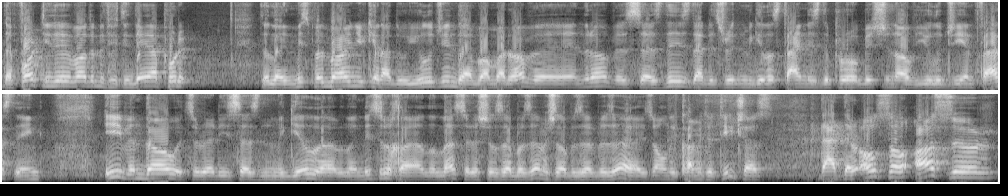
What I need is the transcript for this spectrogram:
The 14th day of Adar, the 15th day of Purim. The lane mispad behind you cannot do eulogy. The Then Rav and Rav says this that it's written Megillah Stein is the prohibition of eulogy and fasting, even though it's already says in the Megillah is only coming to teach us that they're also asur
